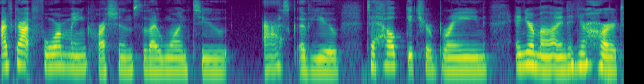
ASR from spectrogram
I've got four main questions that I want to ask of you to help get your brain and your mind and your heart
